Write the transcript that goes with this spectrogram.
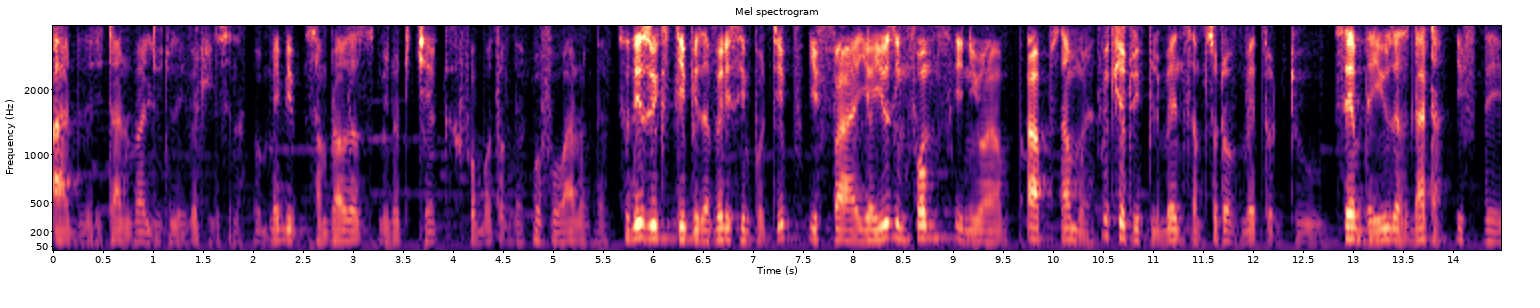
add the return value to the event listener. Maybe some browsers may not check for both of them or for one of them. So this week's tip is a very simple tip. If uh, you're using forms in your app somewhere, make sure to implement some sort of method to save the user's data if the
